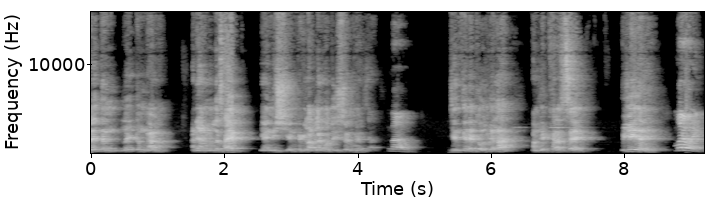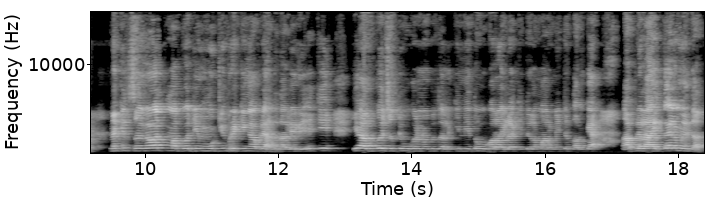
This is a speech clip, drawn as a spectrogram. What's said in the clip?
लय दम लय दम काढला. आणि आम्ही म्हणलं साहेब यांनी शेण फेकला आपल्या गावात सण करायचा बरोबर. जनतेने कौल केला आमचे खरंच साहेब विजयी झाले. बरोबर आहे. नक्कीच सगळ्यात महत्वाची मोठी ब्रेकिंग आपल्या हातात आलेली आहे की हे अजून काही सत्य उघड नव्हतं झालं की नेता उभा राहिला की त्याला मारण्याच्या धमक्या आपल्याला ऐकायला मिळतात.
